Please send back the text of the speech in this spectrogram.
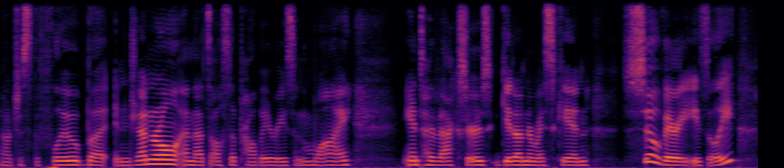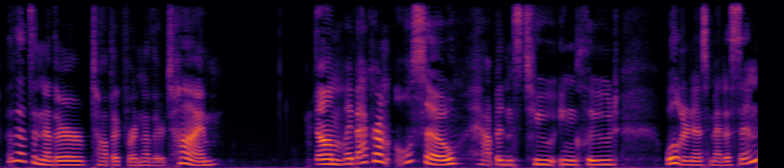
not just the flu, but in general. And that's also probably a reason why anti vaxxers get under my skin so very easily. But that's another topic for another time. Um, my background also happens to include wilderness medicine.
